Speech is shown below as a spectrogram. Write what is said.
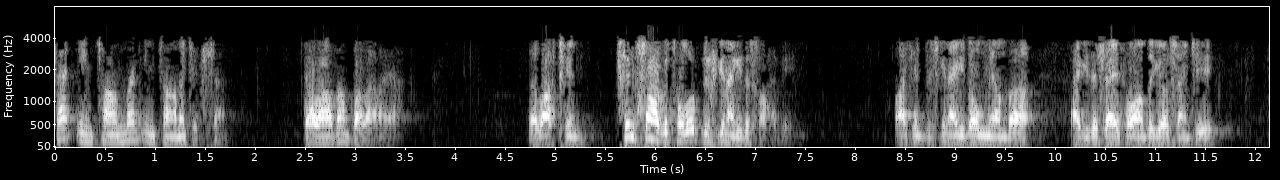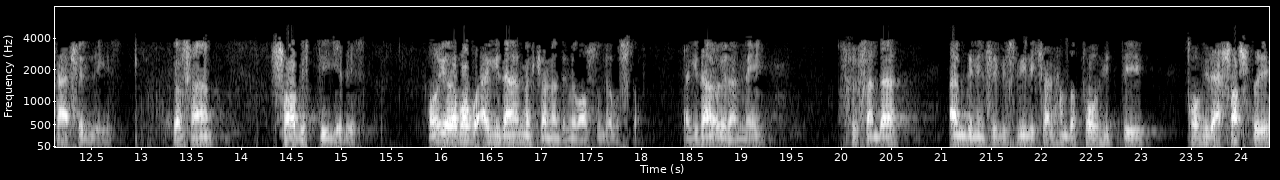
Sən imtihandan imtihana keçsən, bəladan balaya. Və lakin kim sabit olur? Düzgün əqidə sahibi. Lakin düzgün əqidə olmayanda, əqidə zəif olanda görsən ki, təsir eləyir. Görsən, sabitliyi gedir. Ona görə bu əqidəni möhkəmləndirmək lazımdır dostlar. Əqidəni öyrənmək. Xüsusən də ən birinci biz bilirik ki, əlhamdə tohiddir. Tohid əsasdır.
